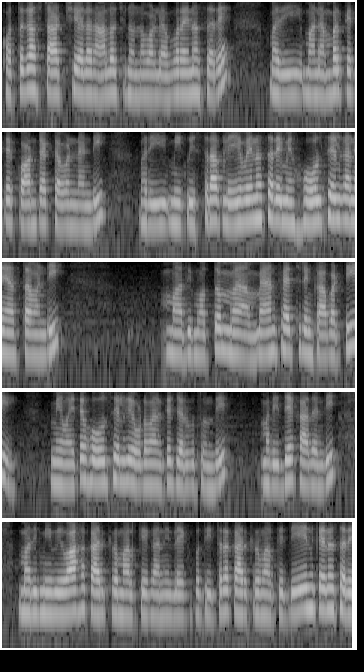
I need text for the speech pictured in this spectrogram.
కొత్తగా స్టార్ట్ చేయాలని ఆలోచన ఉన్న వాళ్ళు ఎవరైనా సరే మరి మా నెంబర్కి అయితే కాంటాక్ట్ అవ్వండి మరి మీకు ఇస్తరాకులు ఏవైనా సరే మేము హోల్సేల్గానే వేస్తామండి. మాది మొత్తం మ్యానుఫ్యాక్చరింగ్ కాబట్టి మేమైతే హోల్సేల్గా ఇవ్వడం అయితే జరుగుతుంది. మరి ఇదే కాదండి. మరి మీ వివాహ కార్యక్రమాలకే కానీ లేకపోతే ఇతర కార్యక్రమాలకి దేనికైనా సరే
